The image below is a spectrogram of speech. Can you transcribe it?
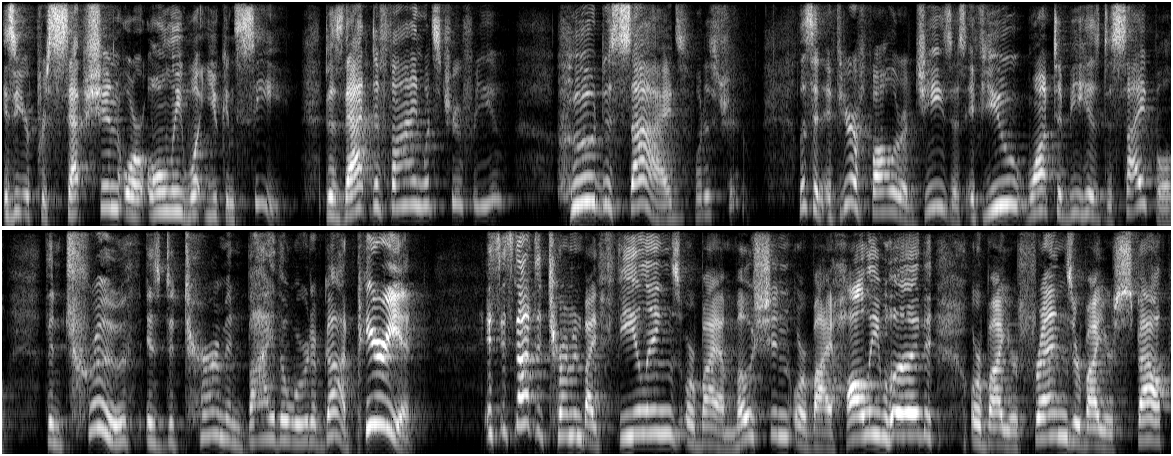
Is it your perception or only what you can see? Does that define what's true for you? Who decides what is true? Listen, if you're a follower of Jesus, if you want to be his disciple, then truth is determined by the word of God, period. It's, it's not determined by feelings or by emotion or by Hollywood or by your friends or by your spouse.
